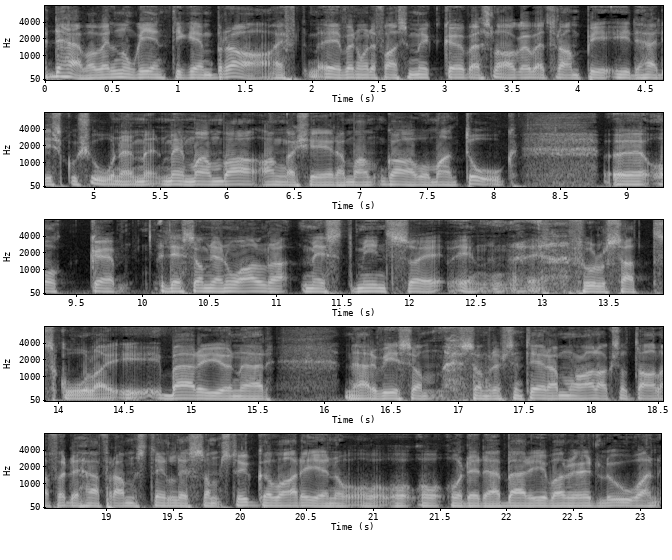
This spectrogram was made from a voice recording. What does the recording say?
det här var väl nog egentligen bra, efter, även om det fanns mycket överslag och övertramp i, i den här diskussionen, men, men, man var engagerad, man gav och man tog. Eh, och och det som jag nog allra mest minns så är en fullsatt skola i, Bergö när när vi som, som representerar Malax och talar för det här framställdes som stygga vargen och, och, och, och det där berget var rödluvan.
